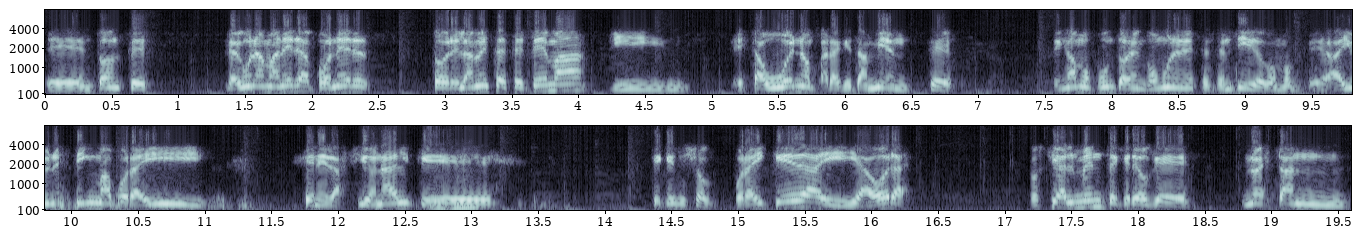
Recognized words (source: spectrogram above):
Eh, entonces, de alguna manera poner sobre la mesa este tema y está bueno para que también tengamos puntos en común en ese sentido, como que hay un estigma por ahí generacional que, que qué sé yo, por ahí queda y ahora socialmente creo que no es tan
